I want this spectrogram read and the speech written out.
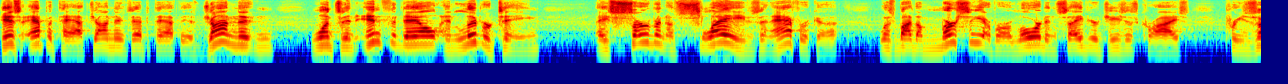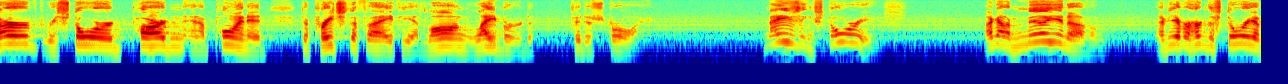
his epitaph, John Newton's epitaph is John Newton, once an infidel and libertine, a servant of slaves in Africa, was by the mercy of our Lord and Savior Jesus Christ preserved, restored, pardoned, and appointed to preach the faith he had long labored to destroy. Amazing stories. I got a million of them. Have you ever heard the story of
